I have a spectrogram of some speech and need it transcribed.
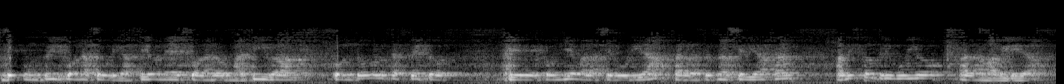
de cumplir con las obligaciones, con la normativa, con todos los aspectos que conlleva la seguridad para las personas que viajan, habéis contribuido a la amabilidad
